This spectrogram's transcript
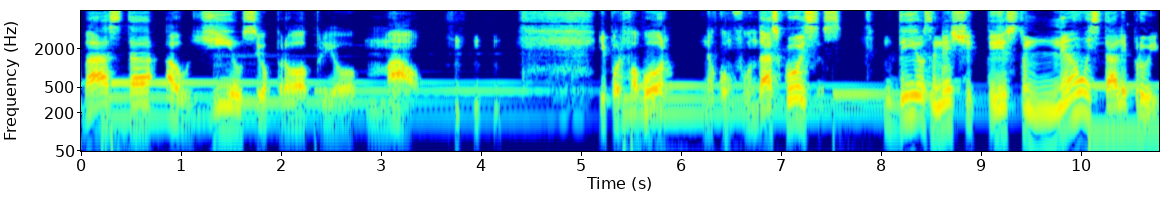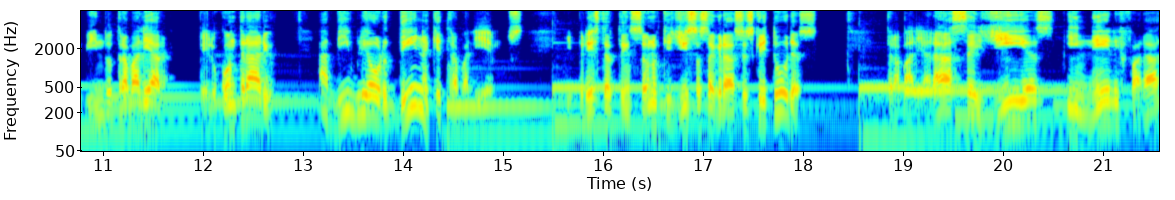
basta ao dia o seu próprio mal. e por favor, não confunda as coisas. Deus, neste texto, não está lhe proibindo trabalhar. Pelo contrário, a Bíblia ordena que trabalhemos. E preste atenção no que diz as Sagradas Escrituras. Trabalhará seis dias e nele fará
